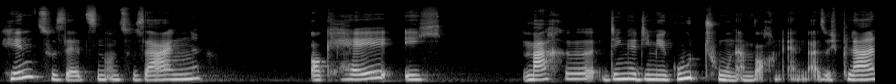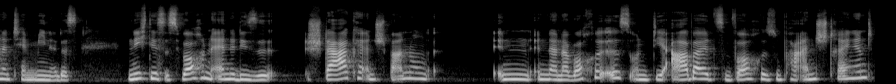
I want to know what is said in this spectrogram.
hinzusetzen und zu sagen, okay, ich mache Dinge, die mir gut tun am Wochenende. Also ich plane Termine, dass nicht dieses Wochenende diese starke Entspannung in, in deiner Woche ist und die Arbeitswoche super anstrengend,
